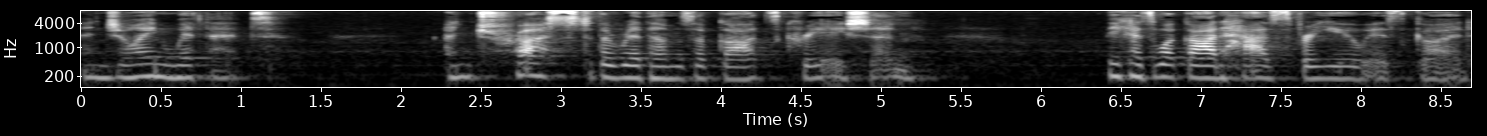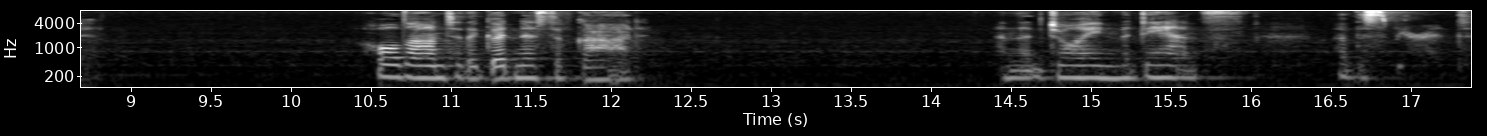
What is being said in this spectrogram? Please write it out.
and join with it and trust the rhythms of God's creation because what God has for you is good. Hold on to the goodness of God and then join the dance of the Spirit.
